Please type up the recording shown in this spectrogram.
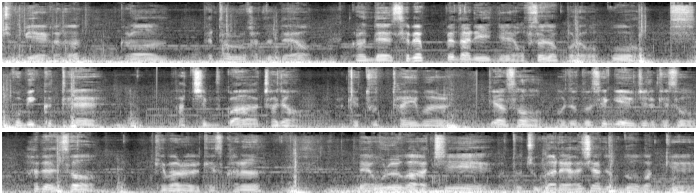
준비해가는 그런 패턴으로 갔는데요. 그런데 새벽 배달이 이제 없어져 버려갖고 고민 끝에 아침과 저녁 이렇게 두 타임을 띄어서 어느 정도 생계 유지를 계속 하면서 개발을 계속하는 네 오늘과 같이 또 중간에 한 시간 정도밖에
